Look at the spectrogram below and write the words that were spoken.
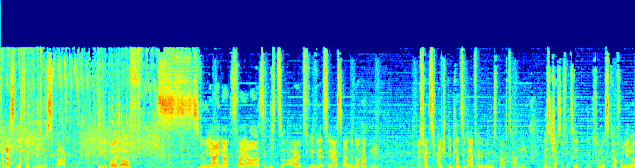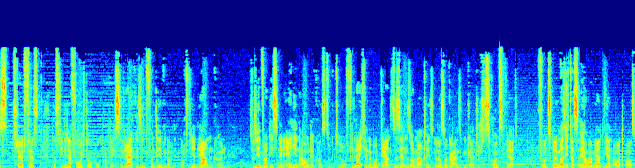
Verlassener Vergnügungspark. Die Gebäude auf Sioyaina 2a sind nicht so alt, wie wir es zuerst angenommen hatten. Es scheint sich um einen Spielplatz oder einen Vergnügungspark zu handeln. Wissenschaftsoffizier Cthulhus Carfolenus stellt fest, dass viele der Vorrichtungen hochkomplexe Werke sind, von denen wir noch, noch viel lernen können. Zudem war dies in den Alien-Augen der Konstrukteure vielleicht eine modernste Sensormatrix oder sogar ein gigantisches Kunstwert. Für uns Römer sieht das hier aber mehr wie ein Ort aus,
